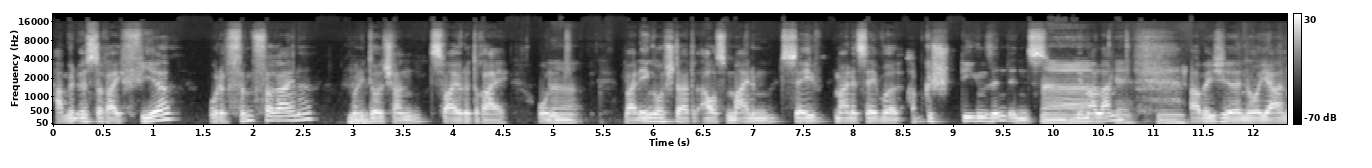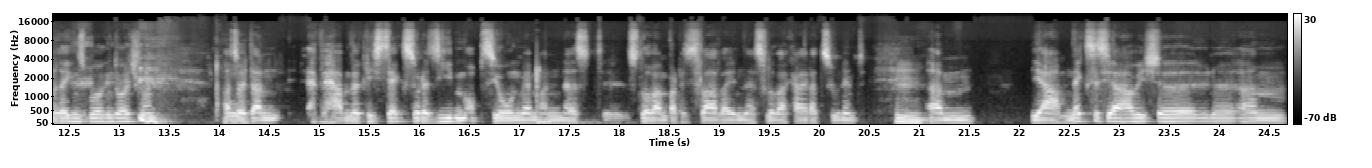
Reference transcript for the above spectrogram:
haben in Österreich vier oder fünf Vereine mhm. und in mhm. Deutschland zwei oder drei. Und ja. weil Ingolstadt aus meinem Save, meine Save World abgestiegen sind ins ah, Nimmerland, okay. mhm. habe ich äh, nur Jahr in Regensburg in Deutschland. Also oh. dann wir haben wirklich sechs oder sieben Optionen, wenn man das Slovan Bratislava in der Slowakei dazu nimmt. Mhm. Ähm, ja, nächstes Jahr habe ich äh, eine ähm,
